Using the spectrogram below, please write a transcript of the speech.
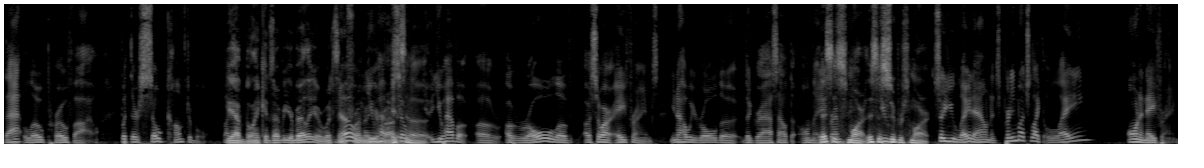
that low profile. but they're so comfortable. You have blankets over your belly, or what's in front of you your have body? It's so a- you have a, a a roll of uh, so our A frames. You know how we roll the the grass out the, on the A This is smart. This is You- super smart. so you lay down. It's pretty much like laying on an A frame,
